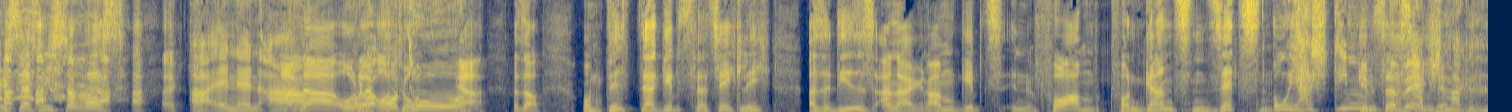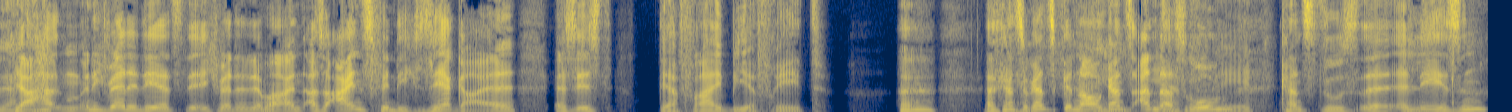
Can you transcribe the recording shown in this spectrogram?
Ist das nicht sowas? A-N-N-A Anna oder, Otto. Otto. Ja, pass auf. Und das, da gibt's tatsächlich, also dieses Anagramm gibt's in Form von ganzen Sätzen. Oh ja, stimmt. Gibt's da das habe ich mal gehört. Ja, und ich werde dir jetzt, ich werde dir mal ein, also eins finde ich sehr geil. Es ist der Freibierfred. Das kannst du ganz genau, ganz andersrum, kannst du es äh, lesen.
